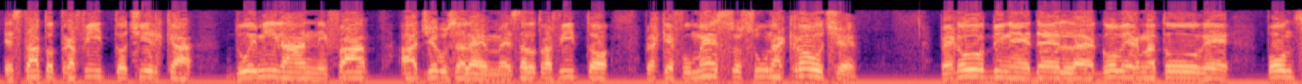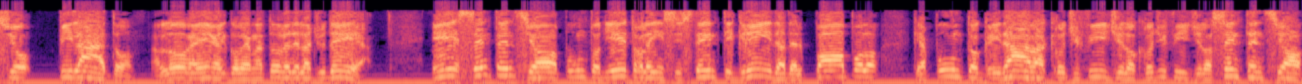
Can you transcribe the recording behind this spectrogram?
è stato trafitto circa duemila anni fa a Gerusalemme, è stato trafitto perché fu messo su una croce per ordine del governatore Ponzio Pilato, allora era il governatore della Giudea, e sentenziò appunto dietro le insistenti grida del popolo che appunto gridava crocifiggilo, crocifiggilo, sentenziò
